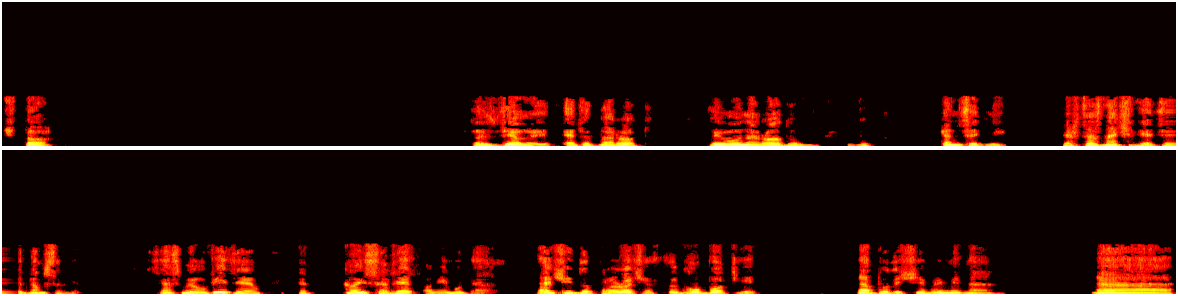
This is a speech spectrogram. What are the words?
что, что сделает этот народ твоему народу в конце дней. И что значит я тебе дам совет? Сейчас мы увидим, какой совет он ему дал. Дальше идут пророчества глубокие на будущие времена, на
